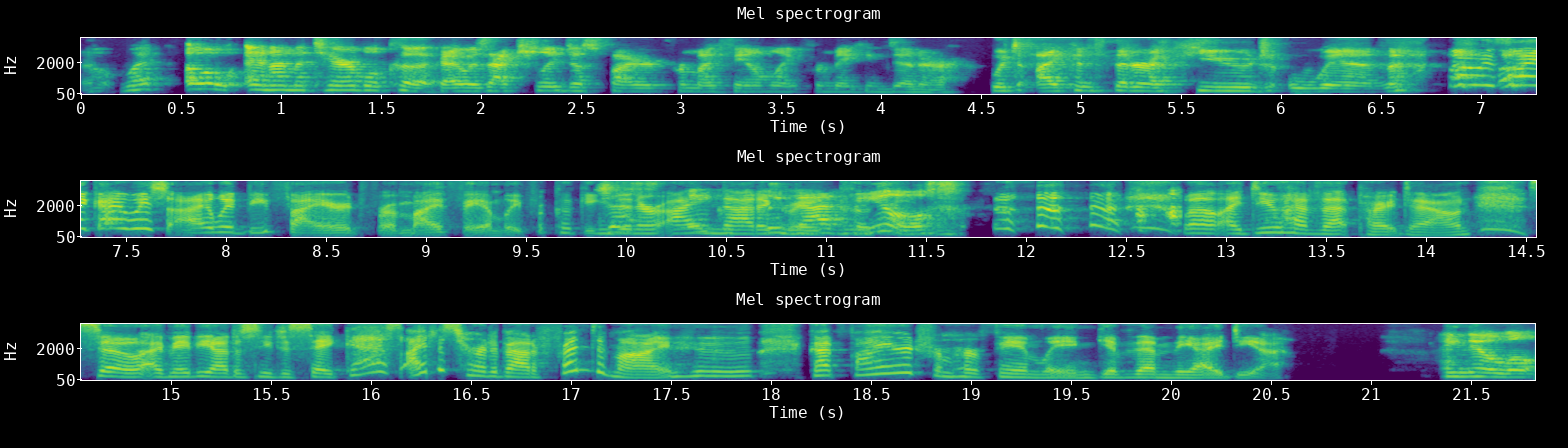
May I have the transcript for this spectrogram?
what? Oh, and I'm a terrible cook. I was actually just fired from my family for making dinner, which I consider a huge win. I was like, I wish I would be fired from my family for cooking just dinner. I'm not a great bad cook. meals. well, I do have that part down. So I maybe I'll just need to say, guess I just heard about a friend of mine who got fired from her family and give them the idea. I know. Well,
